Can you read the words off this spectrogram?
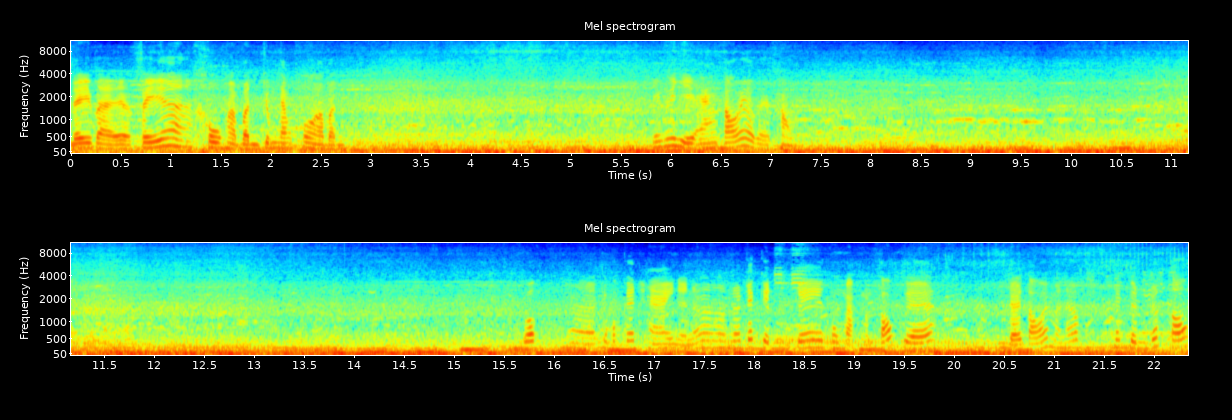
Mình đi về phía khu Hòa Bình trung tâm khu Hòa Bình. Những cái gì ăn tối rồi về phòng? Bốc, à, cái pocket 2 này nó nó tracking cái khuôn mặt mình tốt ghê á. Trời tối mà nó tracking rất tốt.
